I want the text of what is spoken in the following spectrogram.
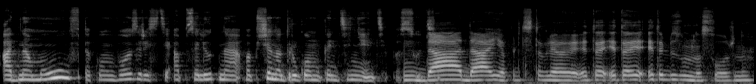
одному в таком возрасте абсолютно вообще на другом континенте, по сути. Да, да, я представляю. Это, это, это безумно сложно.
